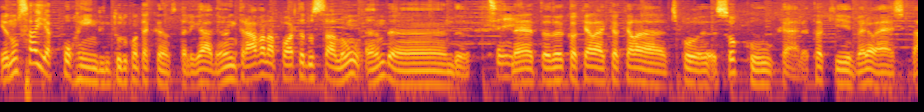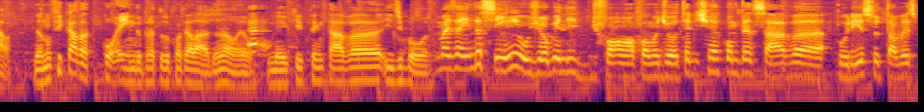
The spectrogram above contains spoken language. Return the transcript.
Eu não saía correndo em tudo quanto é canto, tá ligado? Eu entrava na porta do salão andando, Sim. né? Todo com aquela, com aquela, tipo, eu sou cool, cara, tô aqui, velho oeste e tal. Eu não ficava correndo pra tudo quanto é lado, não. Eu meio que tentava ir de boa. Mas ainda assim, o jogo, ele, de forma, uma forma ou de outra, ele te recompensava por isso, talvez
